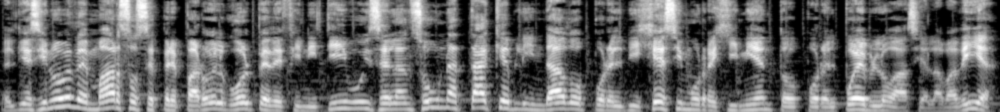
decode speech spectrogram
El 19 de marzo se preparó el golpe definitivo y se lanzó un ataque blindado por el vigésimo regimiento por el pueblo hacia la abadía.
